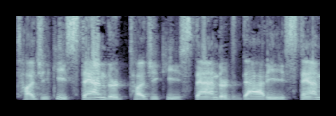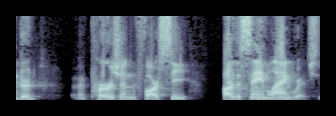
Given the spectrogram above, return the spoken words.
Tajiki, standard Tajiki, standard Dari, standard Persian, Farsi are the same language.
